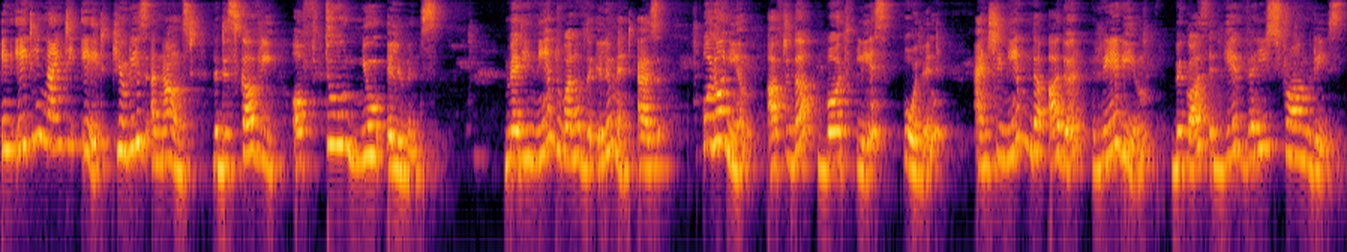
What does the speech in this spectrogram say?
In 1898, Curie announced the discovery of two new elements. Mary named one of the element as polonium after the birthplace Poland and she named the other radium because it gave very strong rays.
